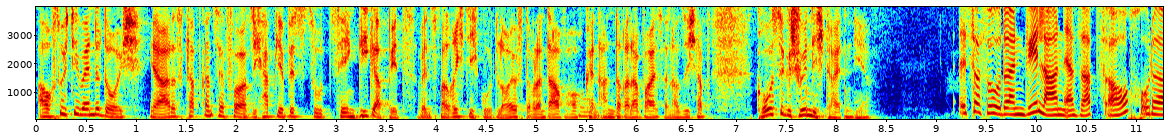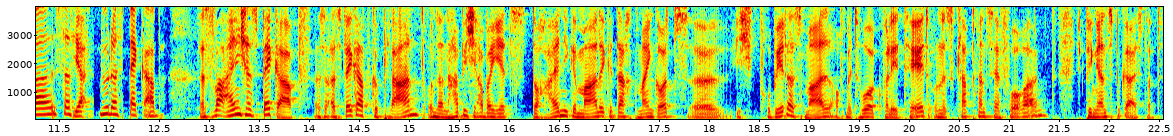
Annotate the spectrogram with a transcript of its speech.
Auch durch die Wände durch. Ja, das klappt ganz hervorragend. Also ich habe hier bis zu 10 Gigabit, wenn es mal richtig gut läuft, aber dann darf auch oh. kein anderer dabei sein. Also ich habe große Geschwindigkeiten hier. Ist das so dein WLAN-Ersatz auch oder ist das ja. nur das Backup? Das war eigentlich das Backup. Das ist als Backup geplant und dann habe ich aber jetzt doch einige Male gedacht, mein Gott, äh, ich probiere das mal, auch mit hoher Qualität und es klappt ganz hervorragend. Ich bin ganz begeistert.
